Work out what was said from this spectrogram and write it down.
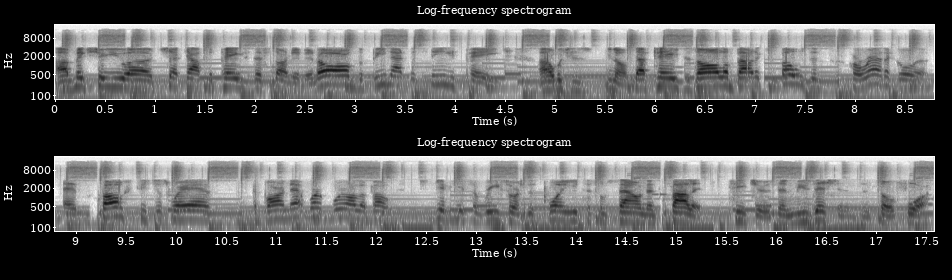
Uh, make sure you uh, check out the page that started it all, the Be Not Deceived page, uh, which is, you know, that page is all about exposing heretical and false teachers, whereas the Bar Network, we're all about giving you some resources, pointing you to some sound and solid teachers and musicians and so forth.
